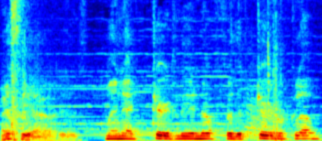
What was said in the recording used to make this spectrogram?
I see how it is. Am I not turtly enough for the turtle club?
